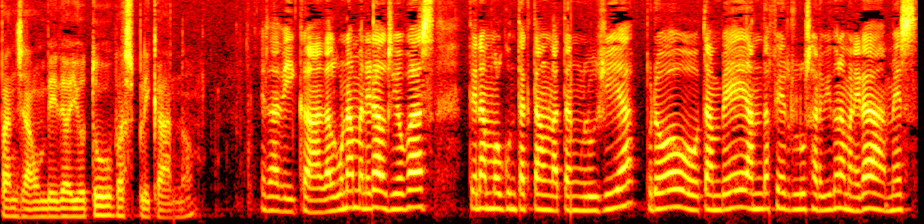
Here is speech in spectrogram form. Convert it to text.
penjar un vídeo a YouTube explicant, no? És a dir, que d'alguna manera els joves tenen molt contacte amb la tecnologia, però també han de fer-lo servir d'una manera més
